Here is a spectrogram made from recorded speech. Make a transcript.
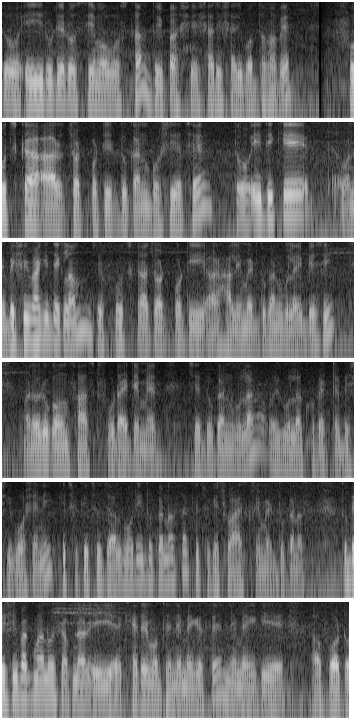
তো এই রোডেরও সেম অবস্থা, দুই পাশে সারি সারিবদ্ধভাবে ফুচকা আর চটপটির দোকান বসিয়েছে। তো এইদিকে মানে বেশিরভাগই দেখলাম যে ফুচকা, চটপটি আর হালিমের দোকানগুলাই বেশি। মানে ওইরকম ফাস্ট ফুড আইটেমের যে দোকানগুলা, ওইগুলা খুব একটা বেশি বসেনি। কিছু কিছু জালমুড়ি দোকান আছে আর কিছু কিছু আইসক্রিমের দোকান আছে। তো বেশিরভাগ মানুষ আপনার এই ক্ষেতের মধ্যে নেমে গেছে, নেমে গিয়ে ফটো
